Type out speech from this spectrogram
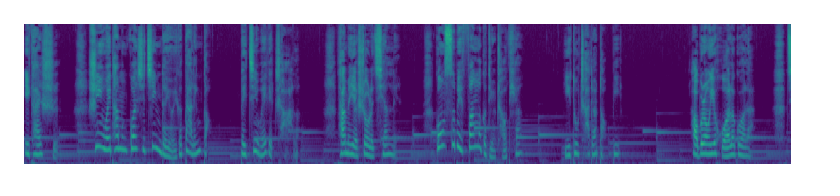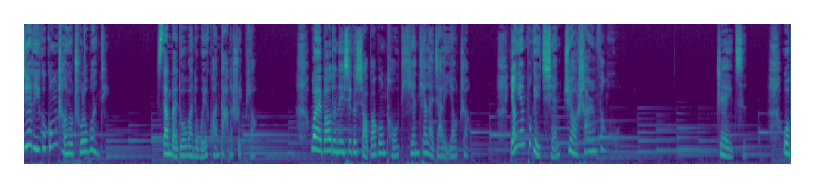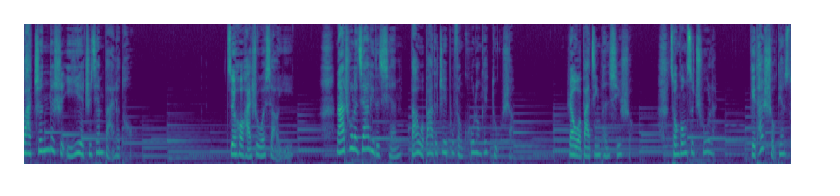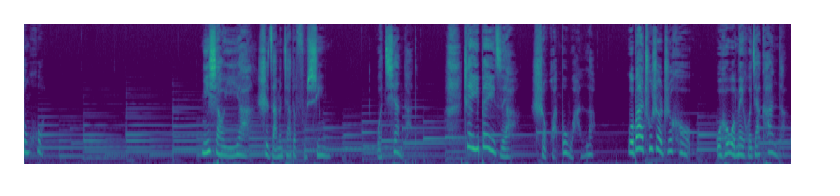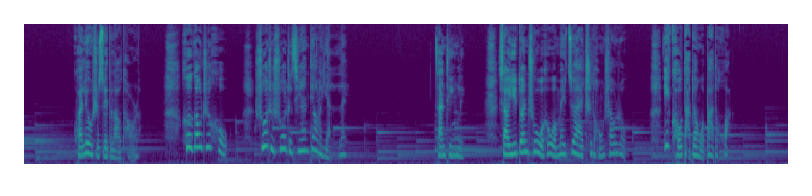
一开始，是因为他们关系近的有一个大领导，被纪委给查了。他们也受了牵连，公司被翻了个底儿朝天，一度差点倒闭。好不容易活了过来，接的一个工程又出了问题，三百多万的尾款打了水漂，外包的那些个小包工头天天来家里要账，扬言不给钱就要杀人放火。这一次，我爸真的是一夜之间白了头。最后还是我小姨，拿出了家里的钱，把我爸的这部分窟窿给堵上，让我爸金盆洗手，从公司出来，给他手电送货。你小姨呀，是咱们家的福星，我欠她的，这一辈子呀是还不完了。我爸出事之后，我和我妹回家看他，快六十岁的老头了。喝高之后，说着说着竟然掉了眼泪。餐厅里，小姨端出我和我妹最爱吃的红烧肉，一口打断我爸的话：“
